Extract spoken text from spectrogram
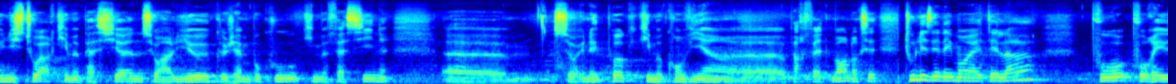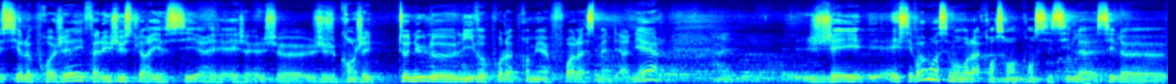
une histoire qui me passionne, sur un lieu que j'aime beaucoup, qui me fascine, euh, sur une époque qui me convient euh, parfaitement. Donc tous les éléments étaient là. Pour, pour, réussir le projet, il fallait juste le réussir. Et, quand j'ai tenu le livre pour la première fois la semaine dernière, et c'est vraiment à ce moment-là qu'on se rend compte si, le, si, le,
